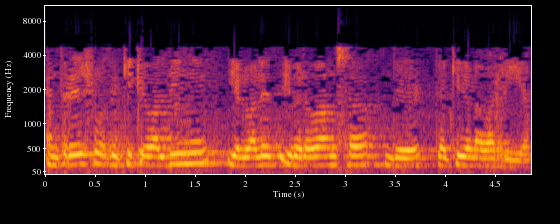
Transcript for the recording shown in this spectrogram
entre ellos de Quique Baldini y el Ballet Iberodanza de, aquí de La Barría.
